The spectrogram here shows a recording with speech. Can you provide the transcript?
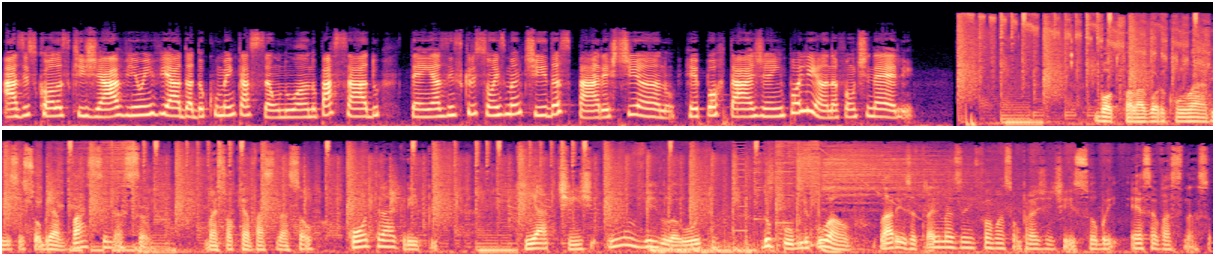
As escolas que já haviam enviado a documentação no ano passado têm as inscrições mantidas para este ano. Reportagem Poliana Fontinelli. Volto a falar agora com Larissa sobre a vacinação, mas só que a vacinação contra a gripe, que atinge 1,8% do público-alvo. Larissa, traz mais informação para a gente sobre essa vacinação.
